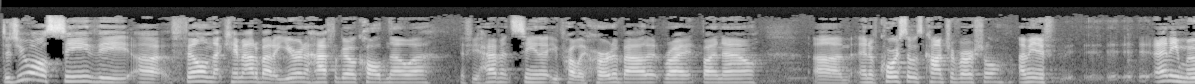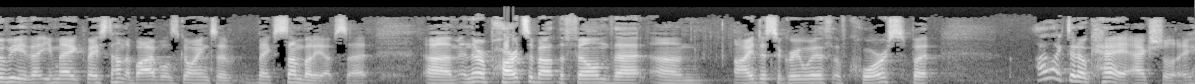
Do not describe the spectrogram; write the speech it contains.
Did you all see the uh, film that came out about a year and a half ago called Noah? If you haven't seen it, you probably heard about it, right, by now. Um, and of course, it was controversial. I mean, if any movie that you make based on the Bible is going to make somebody upset. Um, and there are parts about the film that um, I disagree with, of course, but I liked it okay, actually,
